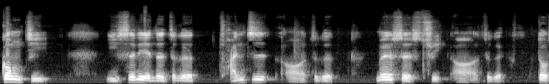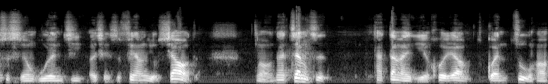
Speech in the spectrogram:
攻击以色列的这个船只哦，这个。Mercer Street 啊，这个都是使用无人机，而且是非常有效的哦。那这样子，他当然也会要关注哈，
